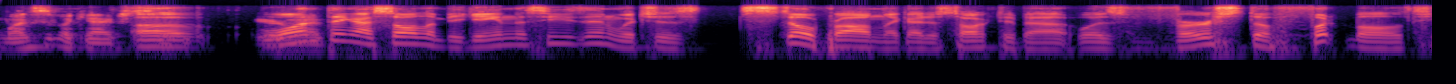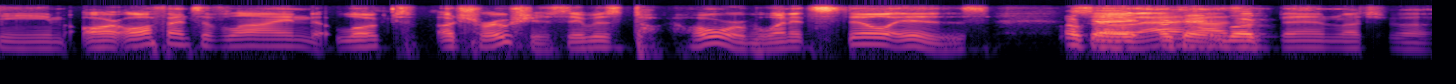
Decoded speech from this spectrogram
Once his mechanics. Uh, one thing I saw in the beginning of the season, which is still a problem, like I just talked about, was versus the football team. Our offensive line looked atrocious. It was t- horrible, and it still is. so Okay, that okay, hasn't look. been much of a.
